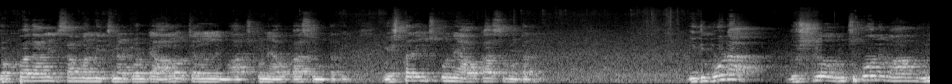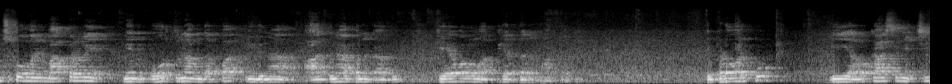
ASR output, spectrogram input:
దృక్పథానికి సంబంధించినటువంటి ఆలోచనల్ని మార్చుకునే అవకాశం ఉంటుంది విస్తరించుకునే అవకాశం ఉంటుంది. ఇది కూడా దృష్టిలో ఉంచుకొని మా ఉంచుకోమని మాత్రమే నేను కోరుతున్నాను తప్ప ఇది నా ఆజ్ఞాపన కాదు కేవలం అభ్యర్థన మాత్రమే. ఇప్పటివరకు ఈ అవకాశం ఇచ్చి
